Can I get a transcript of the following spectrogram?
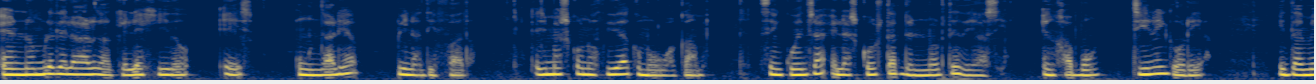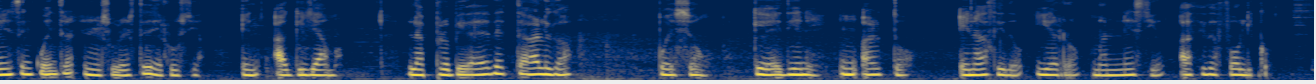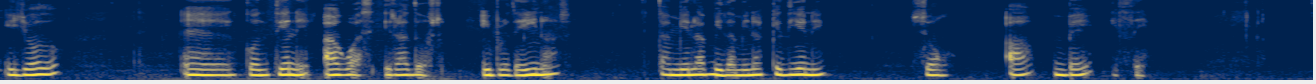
El nombre de la alga que he elegido es Undalia pinatifada. Es más conocida como wakame. Se encuentra en las costas del norte de Asia, en Japón, China y Corea. Y también se encuentra en el sureste de Rusia, en Akiyama. Las propiedades de esta alga pues son que tiene un alto en ácido, hierro, magnesio, ácido fólico y yodo. Contiene aguas, hidratos y proteínas. También las vitaminas que tiene son A, B y C.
